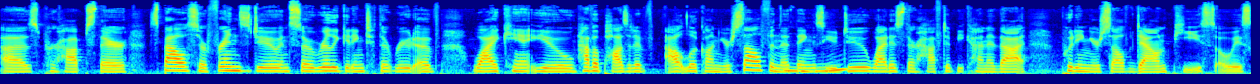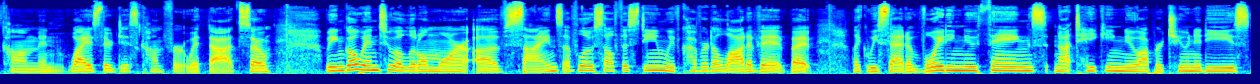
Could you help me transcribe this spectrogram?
as perhaps their spouse or friends do, and so really getting to the root of why can't you have a positive outlook on yourself and the mm-hmm. things you mm-hmm. do? Why does there have to be kind of that putting yourself down piece always come and why is there discomfort with that so we can go into a little more of signs of low self-esteem we've covered a lot of it but like we said avoiding new things not taking new opportunities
